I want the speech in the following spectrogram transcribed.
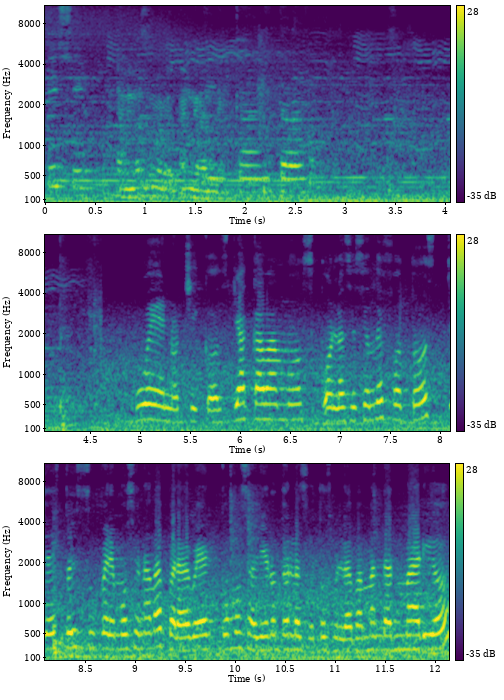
Sí, sí. Encanta. Bueno chicos, ya acabamos con la sesión de fotos. Ya estoy súper emocionada para ver cómo salieron todas las fotos. Me las va a mandar Mario.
